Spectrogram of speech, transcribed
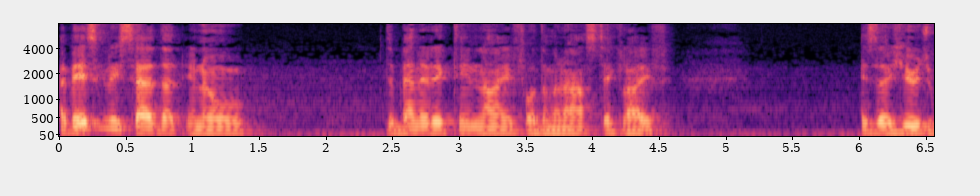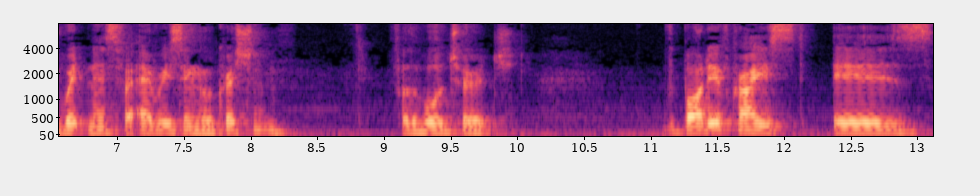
I basically said that, you know, the Benedictine life or the monastic life is a huge witness for every single Christian, for the whole church. The body of Christ is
